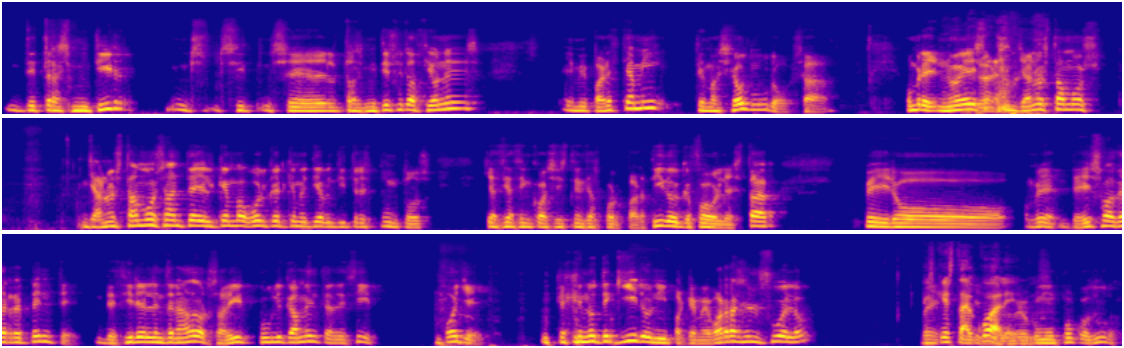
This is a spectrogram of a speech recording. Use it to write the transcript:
de transmitir, si- se- transmitir situaciones, eh, me parece a mí demasiado duro. O sea, hombre, no es, ya no estamos, ya no estamos ante el Kemba Walker que metía 23 puntos y hacía cinco asistencias por partido y que fue el star. Pero, hombre, de eso a de repente decir el entrenador, salir públicamente a decir, oye, que es que no te quiero ni para que me barras el suelo. Es que es tal cual, eh, veo como un poco duro.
